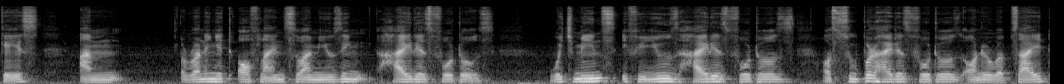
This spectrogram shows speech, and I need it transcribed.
case I'm running it offline so I'm using high-res photos which means if you use high-res photos or super high-res photos on your website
